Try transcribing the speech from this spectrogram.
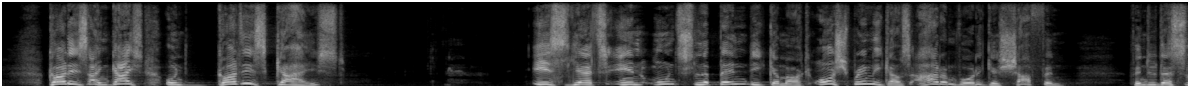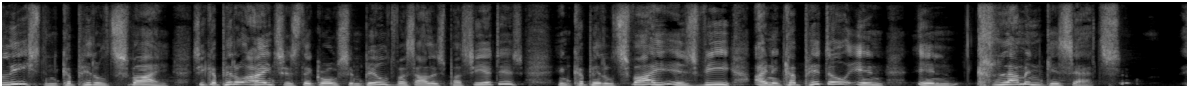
Gott ist ein Geist und Gottes Geist ist jetzt in uns lebendig gemacht. Ursprünglich aus Adam wurde geschaffen. Wenn du das liest in Kapitel 2, sie Kapitel 1 ist der große Bild, was alles passiert ist. In Kapitel 2 ist wie ein Kapitel in, in Klammengesetz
